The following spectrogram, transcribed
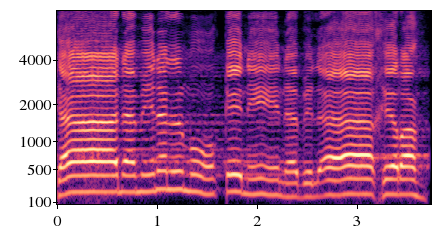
كان من الموقنين بالآخرة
